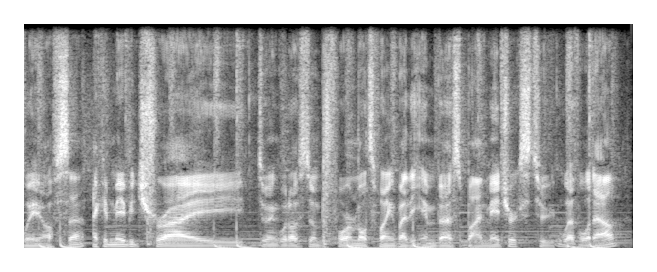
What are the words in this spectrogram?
way offset. I could maybe try doing what I was doing before, multiplying by the inverse bind matrix to level it out.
